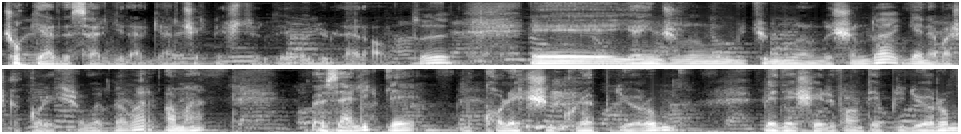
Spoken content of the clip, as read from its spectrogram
Çok yerde sergiler gerçekleştirdi, ödüller aldı. E, yayıncılığının bütün bunların dışında gene başka koleksiyonları da var ama özellikle bu Collection Club diyorum ve de Şerif Antepli diyorum.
